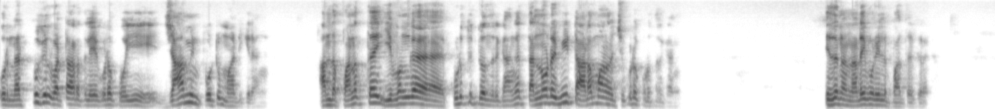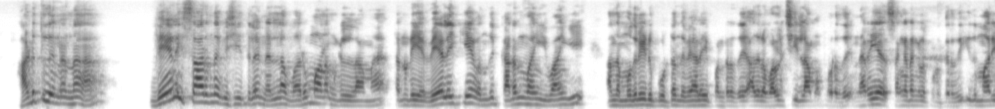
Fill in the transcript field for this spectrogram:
ஒரு நட்புகள் வட்டாரத்திலேயே கூட போய் ஜாமீன் போட்டு மாட்டிக்கிறாங்க. அந்த பணத்தை இவங்க கொடுத்துட்டு வந்திருக்காங்க. தன்னோட வீட்டை அடமானம் வச்சு கூட கொடுத்துருக்காங்க. இதை நான் நடைமுறையில் பார்த்துருக்குறேன். அடுத்தது என்னன்னா வேலை சார்ந்த விஷயத்துல நல்ல வருமானங்கள் இல்லாம தன்னுடைய வேலைக்கே வந்து கடன் வாங்கி வாங்கி அந்த முதலீடு போட்டு அந்த வேலையை பண்றது அதுல வளர்ச்சி இல்லாம போறது நிறைய சங்கடங்களை கொடுக்கறது இது மாதிரி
